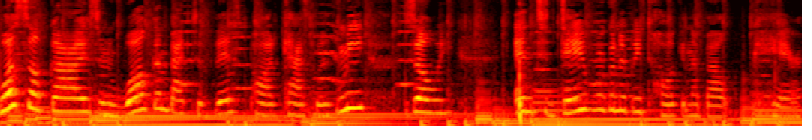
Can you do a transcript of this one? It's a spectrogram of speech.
What's up, guys, and welcome back to this podcast with me, Zoe. And today we're going to be talking about care.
